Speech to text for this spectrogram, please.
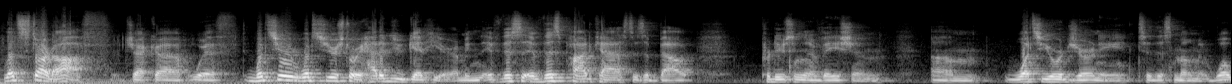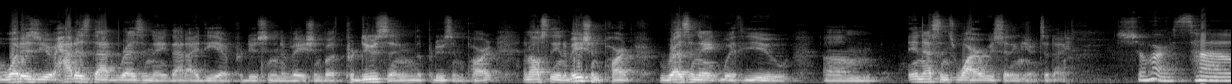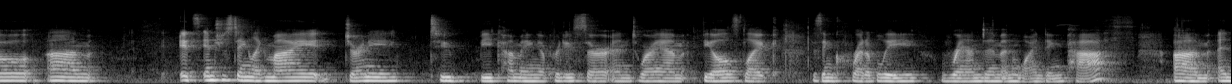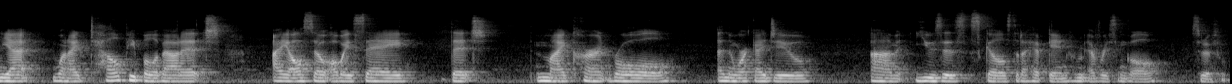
Let's start off, Jecca, with what's your what's your story? How did you get here? I mean, if this if this podcast is about producing innovation, um, what's your journey to this moment? What what is your how does that resonate that idea of producing innovation both producing the producing part and also the innovation part resonate with you? Um, in essence why are we sitting here today? Sure. So um, it's interesting like my journey to becoming a producer and where i am feels like this incredibly random and winding path. Um, and yet when i tell people about it I also always say that my current role and the work I do um, uses skills that I have gained from every single sort of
